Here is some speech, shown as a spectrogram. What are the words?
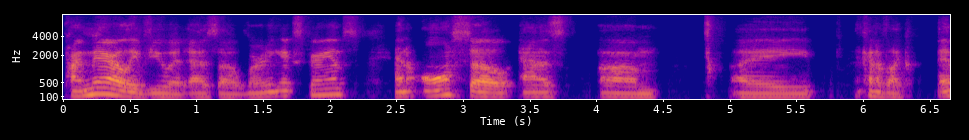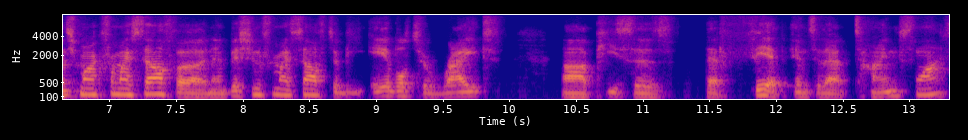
primarily view it as a learning experience and also as um, a kind of like benchmark for myself uh, an ambition for myself to be able to write uh, pieces that fit into that time slot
